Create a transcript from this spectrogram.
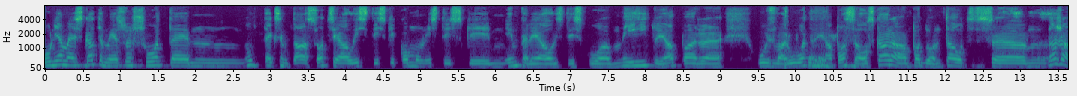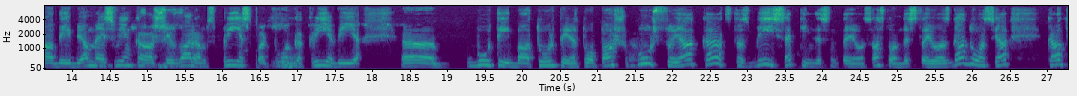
Un, ja mēs skatāmies uz šo te, mm, nu, teiksim, tā sociālistiski, komunistiski, imperialistisko mītu ja, par uh, uzvaru otrajā pasaules karā un padomu tautas um, dažādību, ja mēs vienkārši varam spriest par to, ka Krievija uh, būtībā turpina to pašu kursu, ja, kāds tas bija 70. un 80. gados, ja, kad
